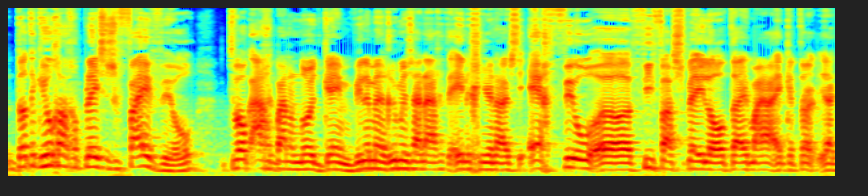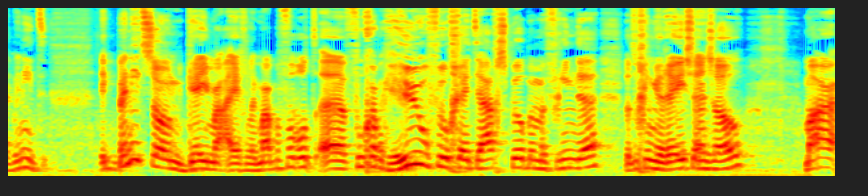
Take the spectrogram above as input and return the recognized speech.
dat ik heel graag een PlayStation 5 wil. Terwijl ik eigenlijk bijna nooit game. Willem en Ruben zijn eigenlijk de enige hier in huis die echt veel eh, FIFA spelen altijd. Maar ja, ik heb daar, ja, ik weet niet. Ik ben niet zo'n gamer eigenlijk. Maar bijvoorbeeld, eh, vroeger heb ik heel veel GTA gespeeld met mijn vrienden. Dat we gingen racen en zo. Maar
